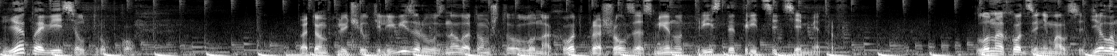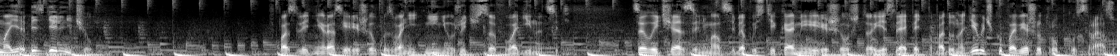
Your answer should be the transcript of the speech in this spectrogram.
Я повесил трубку. Потом включил телевизор и узнал о том, что луноход прошел за смену 337 метров. Луноход занимался делом, а я бездельничал. В последний раз я решил позвонить Нине уже часов в 11. Целый час занимал себя пустяками и решил, что если опять попаду на девочку, повешу трубку сразу.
